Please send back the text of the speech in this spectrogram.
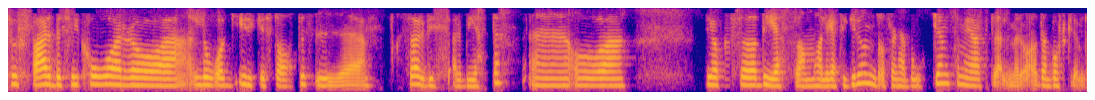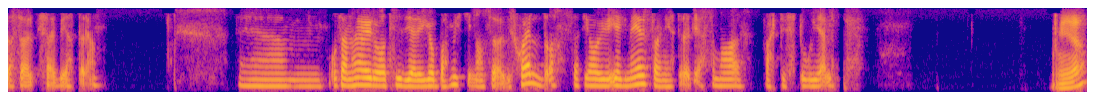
tuffa arbetsvillkor och låg yrkesstatus i eh, servicearbete. Ehm, och det är också det som har legat till grund för den här boken som jag är aktuell med då, Den bortglömda servicearbetaren. Um, och sen har jag ju då tidigare jobbat mycket inom service själv då, så jag har ju egna erfarenheter av det som har faktiskt stor hjälp. Ja,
